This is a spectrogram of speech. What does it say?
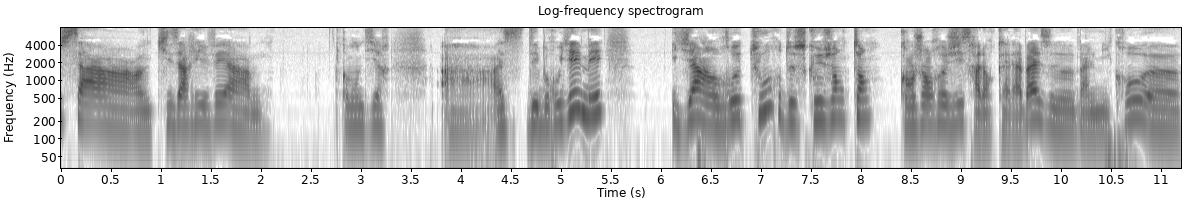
ça, qu'ils arrivaient à, comment dire, à, se débrouiller, mais il y a un retour de ce que j'entends quand j'enregistre, alors qu'à la base, euh, bah, le micro, euh,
